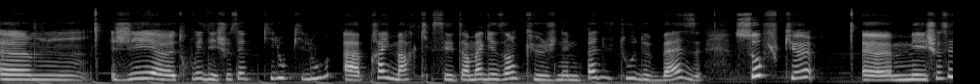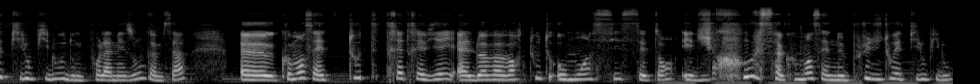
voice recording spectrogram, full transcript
Euh, j'ai euh, trouvé des chaussettes Pilou Pilou à Primark. C'est un magasin que je n'aime pas du tout de base, sauf que euh, mes chaussettes Pilou Pilou, donc pour la maison comme ça, commencent à être toutes très très vieilles. Elles doivent avoir toutes au moins 6-7 ans et du coup ça commence à ne plus du tout être Pilou Pilou.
